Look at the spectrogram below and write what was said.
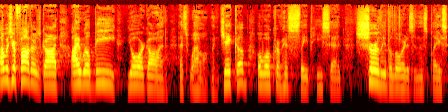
I was your father's God, I will be your God as well. When Jacob awoke from his sleep, he said, Surely the Lord is in this place,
